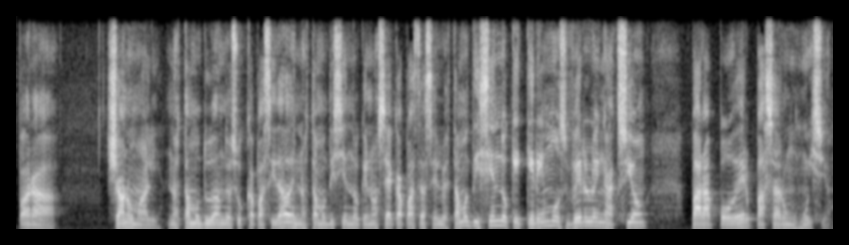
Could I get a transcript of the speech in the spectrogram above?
para Sean O'Malley. No estamos dudando de sus capacidades, no estamos diciendo que no sea capaz de hacerlo, estamos diciendo que queremos verlo en acción para poder pasar un juicio.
